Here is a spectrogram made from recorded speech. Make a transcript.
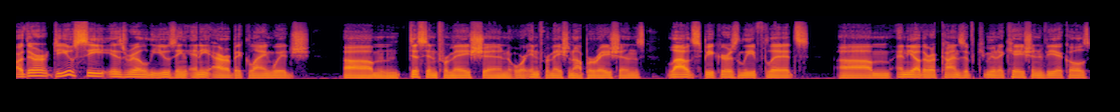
Are there? Do you see Israel using any Arabic language um, disinformation or information operations, loudspeakers, leaflets, um, any other kinds of communication vehicles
